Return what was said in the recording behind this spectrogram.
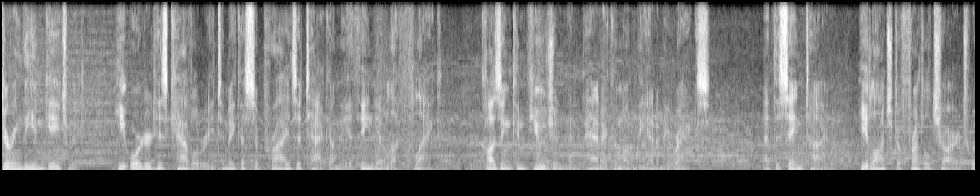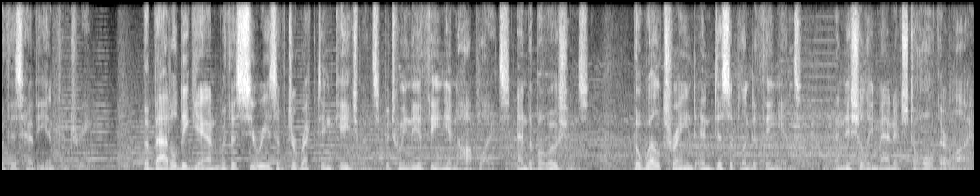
During the engagement, he ordered his cavalry to make a surprise attack on the Athenian left flank, causing confusion and panic among the enemy ranks. At the same time, he launched a frontal charge with his heavy infantry. The battle began with a series of direct engagements between the Athenian hoplites and the Boeotians, the well-trained and disciplined Athenians initially managed to hold their line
